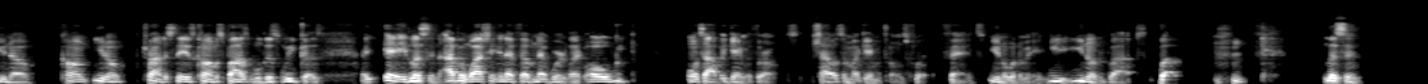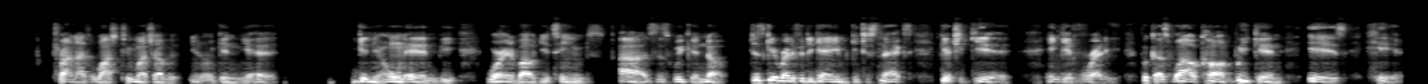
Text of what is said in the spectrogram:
You know, calm. You know, try to stay as calm as possible this week because, uh, hey, listen, I've been watching NFL Network like all week on top of Game of Thrones. Shout out to my Game of Thrones fans. You know what I mean. You you know the vibes. But listen, try not to watch too much of it. You know, get in your head, get in your own head, and be worried about your team's odds this weekend. No, just get ready for the game, get your snacks, get your gear, and get ready because Wild Card Weekend is here.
